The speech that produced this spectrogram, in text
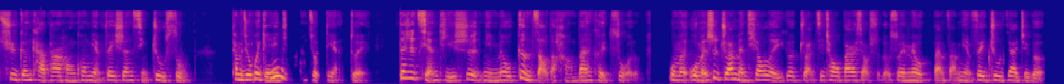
去跟卡塔尔航空免费申请住宿，他们就会给你提哦，供酒店，对。但是前提是你没有更早的航班可以坐了。我们我们是专门挑了一个转机超过八个小时的，所以没有办法免费住在这个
